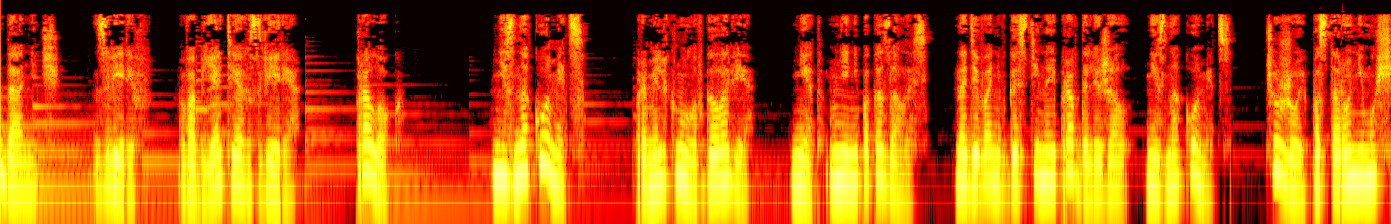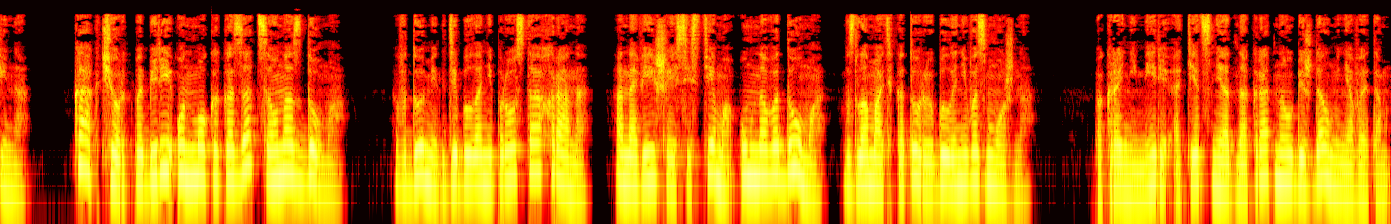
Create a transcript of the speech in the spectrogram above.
Данич. Зверев. В объятиях зверя. Пролог. «Незнакомец!» — промелькнуло в голове. Нет, мне не показалось. На диване в гостиной и правда лежал незнакомец. Чужой, посторонний мужчина. Как, черт побери, он мог оказаться у нас дома? В доме, где была не просто охрана, а новейшая система умного дома, взломать которую было невозможно. По крайней мере, отец неоднократно убеждал меня в этом.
